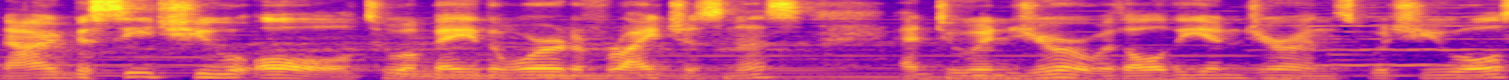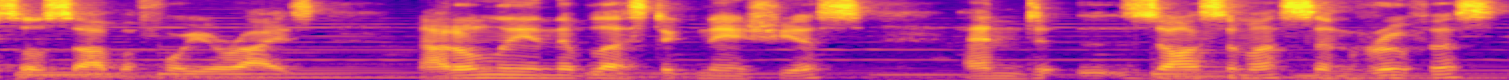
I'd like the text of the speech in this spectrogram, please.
Now I beseech you all to obey the word of righteousness, and to endure with all the endurance which you also saw before your eyes, not only in the blessed Ignatius, and Zosimus, and Rufus,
